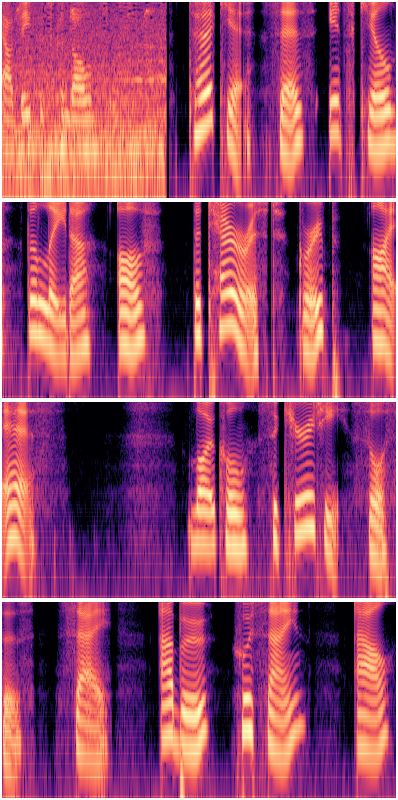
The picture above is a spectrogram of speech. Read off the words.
our deepest condolences. Turkey says it's killed the leader of the terrorist group IS. Local security sources say Abu Hussein al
